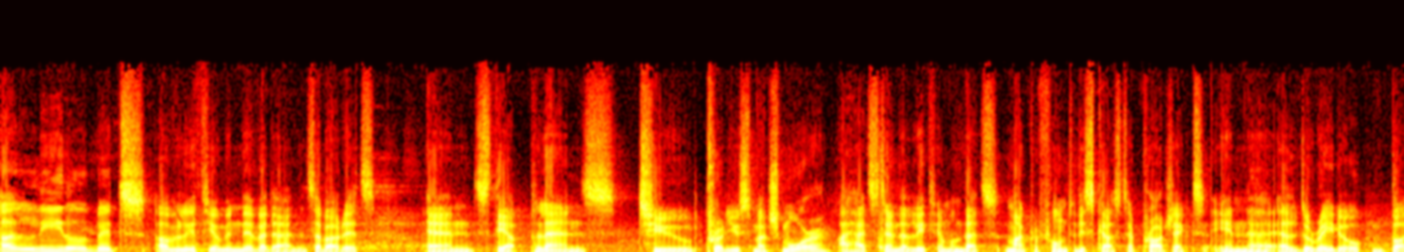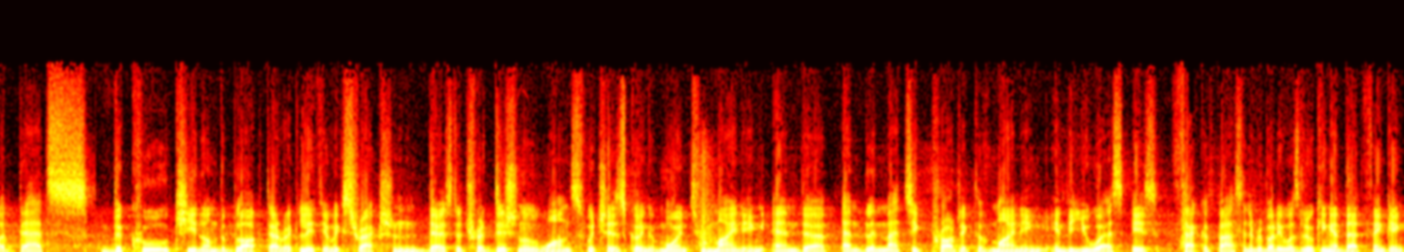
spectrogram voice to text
a little bit of lithium in Nevada, and that's about it. And there are plans to produce much more. I had Standard Lithium on that microphone to discuss that project in uh, El Dorado, but that's the cool kid on the block, direct lithium extraction. There's the traditional ones, which is going more into mining, and the emblematic project of mining in the US is Thacker Pass. And everybody was looking at that thinking,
